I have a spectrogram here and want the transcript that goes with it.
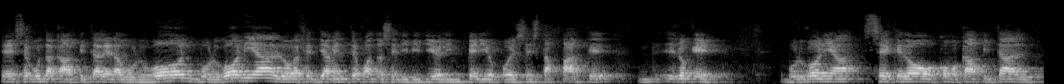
eh, segunda capital era Burgón, Burgonia, luego efectivamente cuando se dividió el imperio, pues esta parte, es lo que Burgonia se quedó como capital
